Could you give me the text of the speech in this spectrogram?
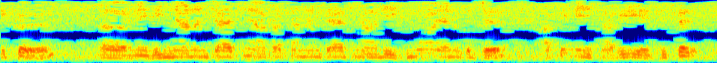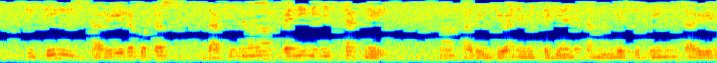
එක මේ විඥානං ඡායතන ආකාසානං ඡායතන ආදී ඉක්මවා යනකොට අපේ මේ ශරීරයේ සිත සිතින් ශරීර කොටස් දකින්නවා වැනි නිමිත්තක් නෙවෙයි. කලින් කියවා නිමිත්ත කියන්නේ තමන්ගේ සිතින් ශරීර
